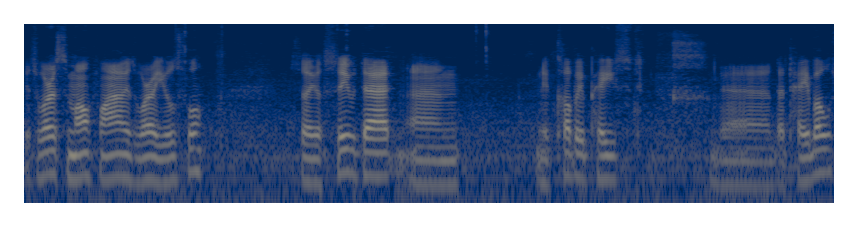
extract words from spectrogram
It's very small file, it's very useful. So you save that and you copy paste the, the tables.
